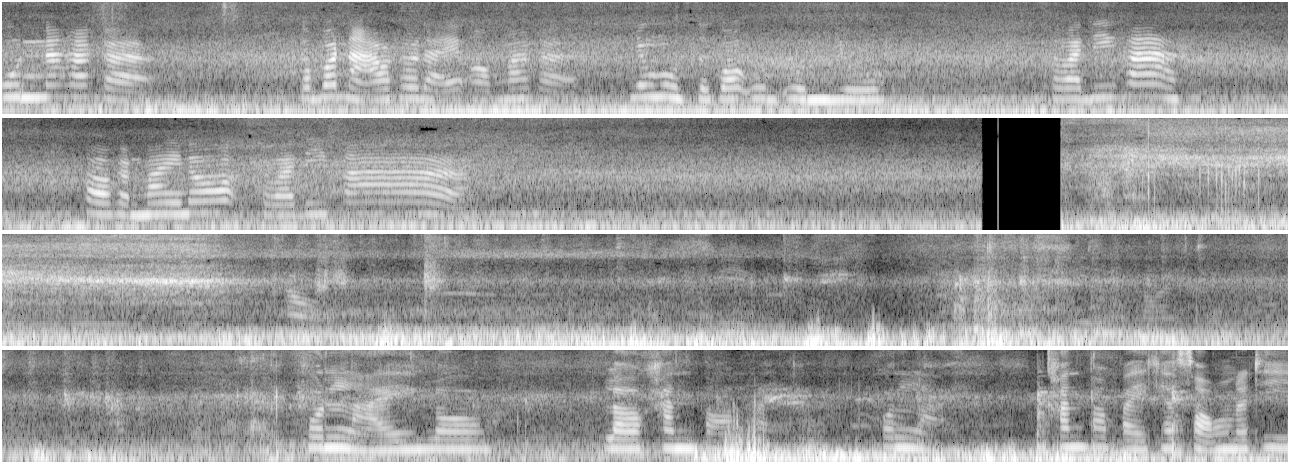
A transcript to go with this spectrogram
อุ่นนะคะกะ ก็บ่หนาวเท่าไหร่ออกมากะยังรู้สึกว่าอุ่นๆอยู่ สวัสดีค่ะ พอกันไหมเนาะสวัสดีค่ะเอาชิมชิมน้อยจังคนหลายรอรอขั้นตอนไปค่ะคนหลายขั้นต่อไปแค่สองนาที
